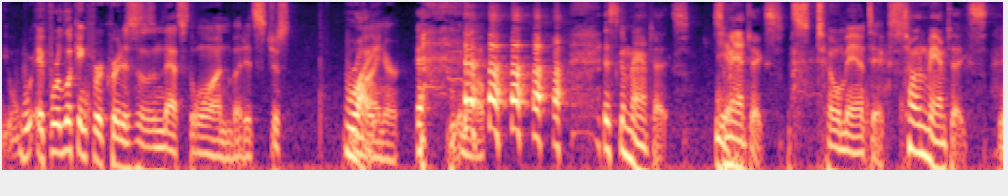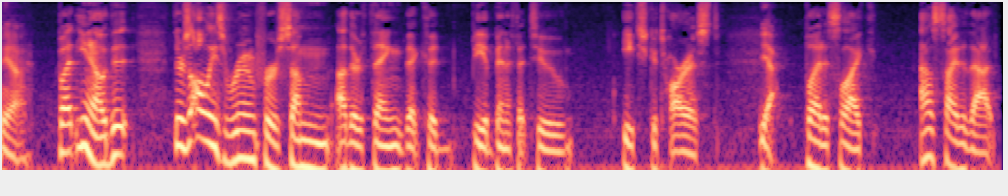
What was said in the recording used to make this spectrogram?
if we're looking for a criticism, that's the one. But it's just Right. minor. You know, It's semantics. Yeah. Semantics. it's tomantics. Tone mantics. Yeah. But, you know, the, there's always room for some other thing that could be a benefit to each guitarist. Yeah. But it's like, outside of that,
